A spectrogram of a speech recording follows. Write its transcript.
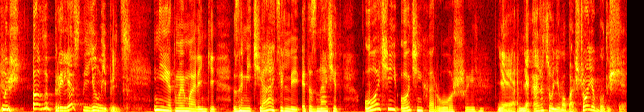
Ну что за прелестный юный принц. Нет, мой маленький, замечательный. Это значит очень-очень хороший. Нет, мне кажется, у него большое будущее.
